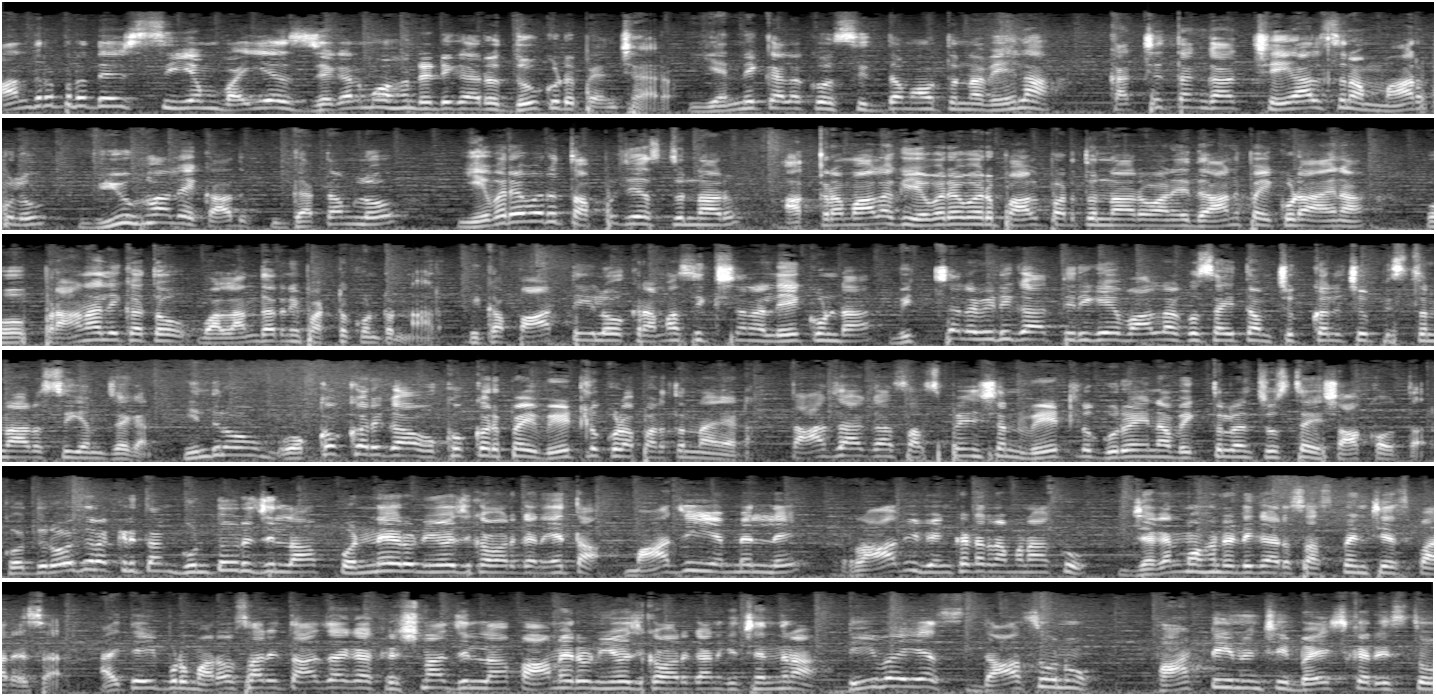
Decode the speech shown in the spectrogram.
Andhra Pradesh CM YS Jaganmohan Reddy గారు దూకుడు పెంచారు. ఎన్నికలకు సిద్ధమవుతున్న వేళ ఖచ్చితంగా చేయాల్సిన మార్పులు వ్యూహాలే కాదు. గతంలో ఎవరెవరు తప్పు చేస్తున్నారు అక్రమాలకు ఎవరెవరు పాల్పడుతున్నారు అనే దానిపై కూడా ఆయన ఓ ప్రణాళికతో వాళ్ళందరినీ పట్టుకుంటున్నారు. ఇక పార్టీలో క్రమశిక్షణ లేకుండా విచ్చలవిడిగా తిరిగే వాళ్ళకు సైతం చుక్కలు చూపిస్తున్నారు సీఎం జగన్. ఇందులో ఒక్కొక్కరిగా ఒక్కొక్కరిపై వేట్లు కూడా పడుతున్నాయట. తాజాగా సస్పెన్షన్ వేట్లు గురైన వ్యక్తులను చూస్తే షాక్ అవుతారు కొద్ది రోజుల క్రితం గుంటూరు జిల్లా పొన్నేరు నియోజకవర్గ నేత మాజీ ఎమ్మెల్యే రావి వెంకటరమణకు జగన్మోహన్ రెడ్డి గారు సస్పెండ్ చేసి పారేశారు. అయితే ఇప్పుడు మరోసారి తాజాగా కృష్ణా జిల్లా పామేరు నియోజకవర్గానికి చెందిన డివైఎస్ దాసును పార్టీ నుంచి బహిష్కరిస్తూ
